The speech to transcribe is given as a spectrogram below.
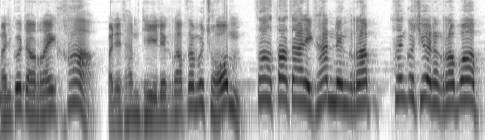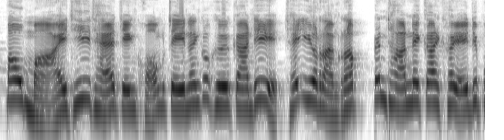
มันก็จะไร้ค่าไปในทันทีเลยครับท่านผู้ชมศาตาจารย์อีกท่านหนึ่งครับ ท่านก็เชื่อนะครับว่าเป้าหมายที่แท้จริงของจีนนั้นก็คือการที่ใช้อิหร่านครับ เป็นฐานในการขยายอิทธิพ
